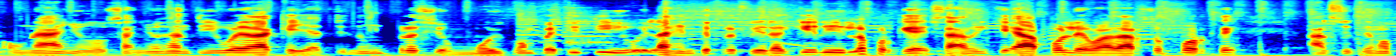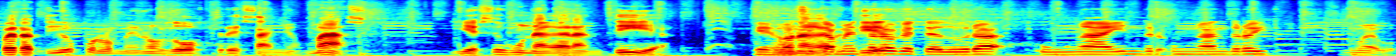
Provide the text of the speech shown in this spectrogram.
un año, dos años de antigüedad, que ya tienen un precio muy competitivo y la gente prefiere adquirirlos porque saben que Apple le va a dar soporte al sistema operativo por lo menos dos, tres años más. Y eso es una garantía. Que es básicamente lo que te dura un, un Android nuevo.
